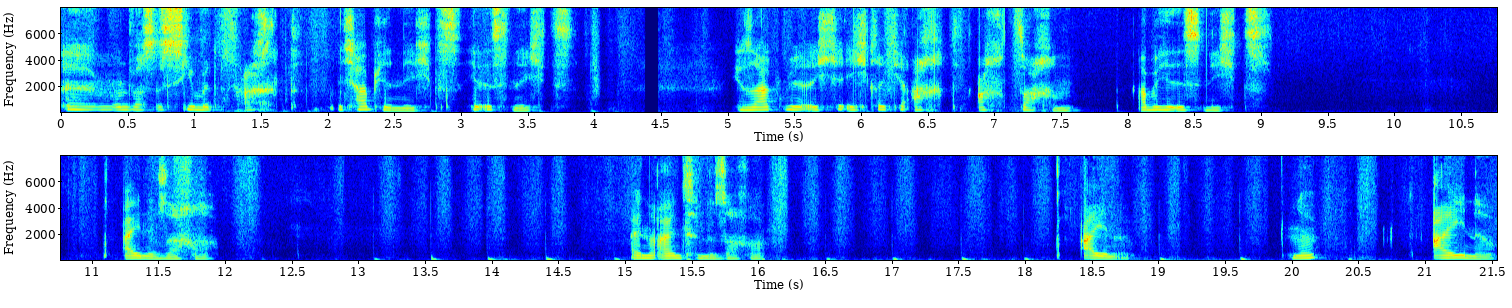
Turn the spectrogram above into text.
Ähm, und was ist hier mit 8? Ich habe hier nichts. Hier ist nichts. Ihr sagt mir, ich, ich kriege hier 8 acht Sachen. Aber hier ist nichts. Eine Sache. Eine einzelne Sache. Eine. Ne? Eine.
